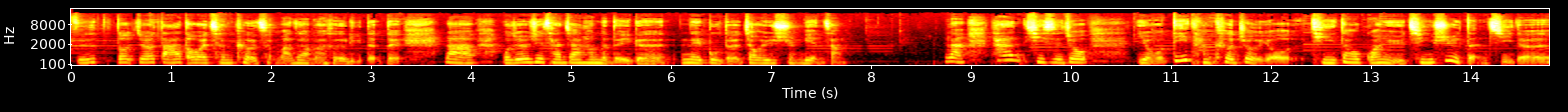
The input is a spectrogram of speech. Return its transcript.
只是都觉得大家都会称课程嘛，这还蛮合理的，对。那我就去参加他们的一个内部的教育训练，这样。那他其实就有第一堂课就有提到关于情绪等级的。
